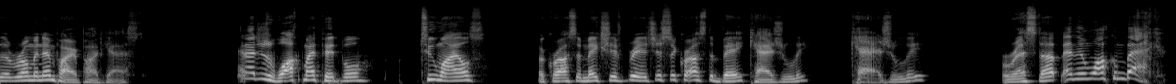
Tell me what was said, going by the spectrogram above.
the Roman Empire podcast. And I just walk my pit bull two miles across a makeshift bridge, just across the bay, casually, casually, rest up, and then walk them back.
